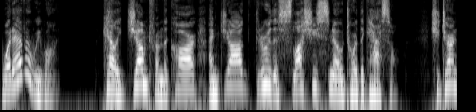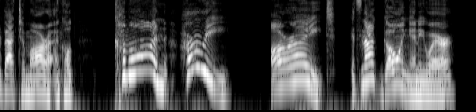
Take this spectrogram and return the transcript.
whatever we want. Kelly jumped from the car and jogged through the slushy snow toward the castle. She turned back to Mara and called, Come on, hurry! All right, it's not going anywhere.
